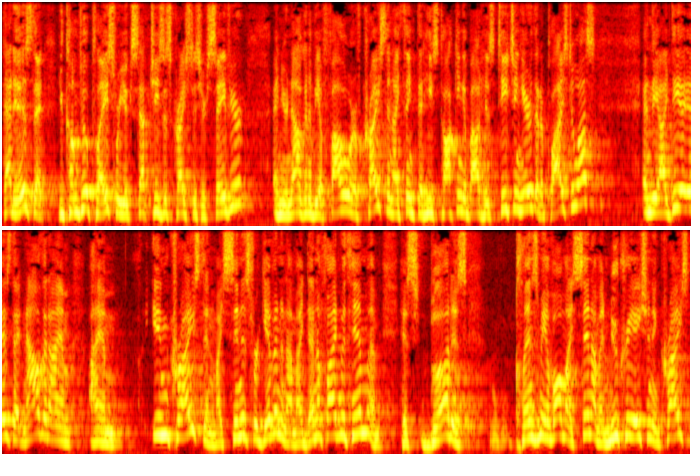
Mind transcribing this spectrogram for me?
That is, that you come to a place where you accept Jesus Christ as your Savior, and you're now going to be a follower of Christ. And I think that he's talking about his teaching here that applies to us. And the idea is that now that I am, I am in Christ and my sin is forgiven and I'm identified with Him. I'm, his blood has cleansed me of all my sin. I'm a new creation in Christ.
